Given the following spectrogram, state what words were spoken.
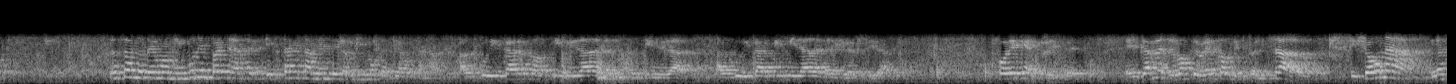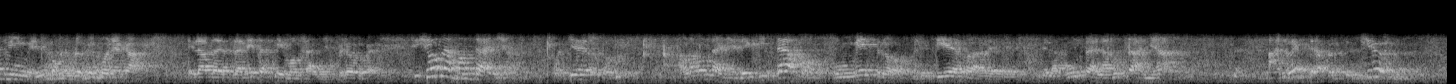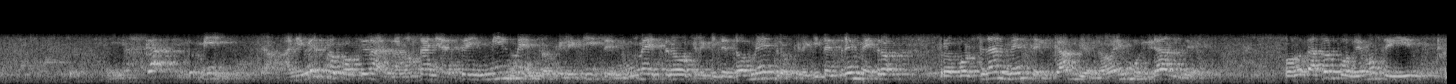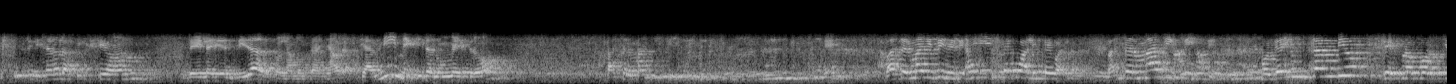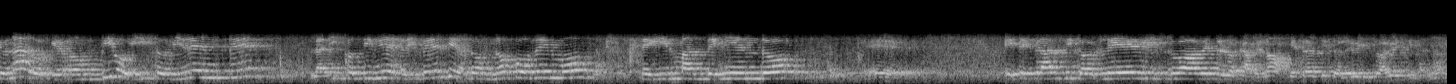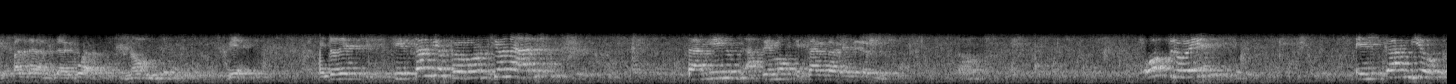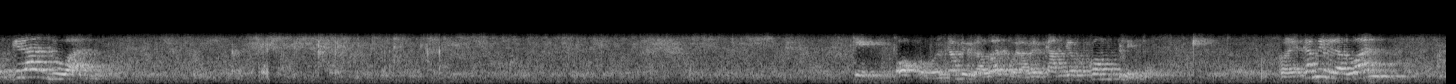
nosotros no tenemos ningún impacto en hacer exactamente lo mismo que hacíamos acá. Adjudicar continuidad a la discontinuidad, adjudicar mismidad a la diversidad. Por ejemplo, dice, el cambio tenemos que ver contextualizado. Si yo una, no es el mismo ejemplo que pone acá, él habla de planetas y de montañas, pero si yo una montaña, cualquiera de a una montaña le quitamos un metro de tierra de, la punta de la montaña, a nuestra percepción casi lo mismo. A nivel proporcional, una montaña de 6.000 metros, que le quiten un metro, que le quiten dos metros, que le quiten tres metros, proporcionalmente el cambio no es muy grande. Por lo tanto, podemos seguir utilizando la ficción de la identidad con la montaña. Ahora, si a mí me quitan un metro, va a ser más difícil. Va a ser más difícil. Ay, está igual, está igual. Va a ser más difícil. Porque hay un cambio desproporcionado que rompió y hizo evidente la discontinuidad y la diferencia. Y nosotros no podemos seguir manteniendo eh, este tránsito leve y suave entre los cambios. No, ¿qué tránsito leve y suave? Sí, no, que falta la mitad del cuerpo. No. Bien. Entonces, si el cambio es proporcional, también hacemos exactamente lo mismo. Otro es el cambio gradual. Que, ojo, con el cambio gradual puede haber cambios completos. Con el cambio gradual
